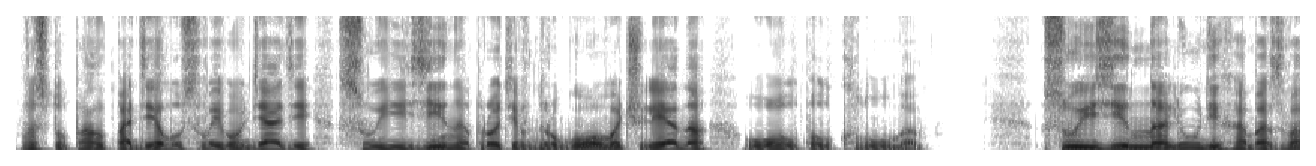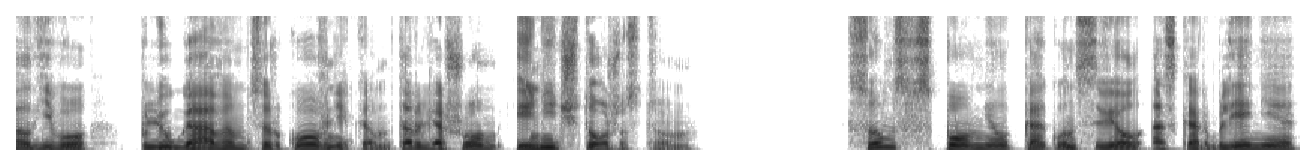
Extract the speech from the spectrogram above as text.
выступал по делу своего дяди Суизина против другого члена Уолпол-клуба. Суизин на людях обозвал его плюгавым церковником, торгашом и ничтожеством. Сомс вспомнил, как он свел оскорбление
